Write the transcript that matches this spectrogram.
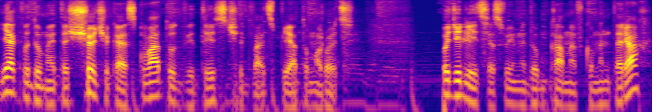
Як ви думаєте, що чекає сквад у 2025 році? Поділіться своїми думками в коментарях.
